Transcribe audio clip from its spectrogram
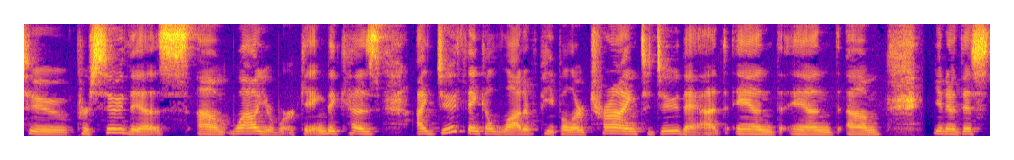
to pursue this um, while you're working because I do think a lot of people are trying to do that and and um, you know this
